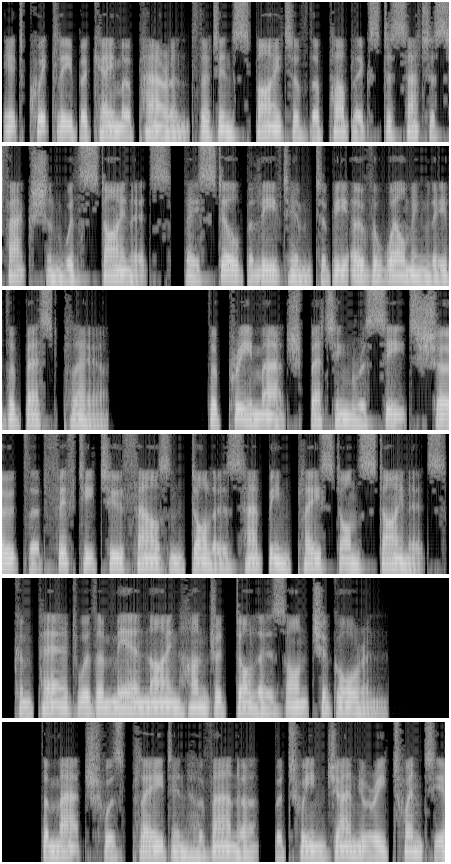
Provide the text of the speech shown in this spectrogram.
It quickly became apparent that in spite of the public's dissatisfaction with Steinitz, they still believed him to be overwhelmingly the best player. The pre-match betting receipts showed that $52,000 had been placed on Steinitz, compared with a mere $900 on Chigorin. The match was played in Havana, between January 20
